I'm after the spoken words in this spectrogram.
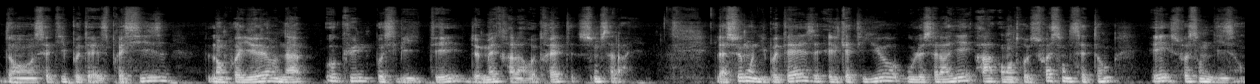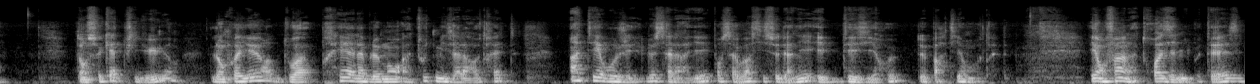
Dans cette hypothèse précise, l'employeur n'a aucune possibilité de mettre à la retraite son salarié. La seconde hypothèse est le cas de figure où le salarié a entre 67 ans et 70 ans. Dans ce cas de figure, l'employeur doit préalablement à toute mise à la retraite interroger le salarié pour savoir si ce dernier est désireux de partir en retraite. Et enfin, la troisième hypothèse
